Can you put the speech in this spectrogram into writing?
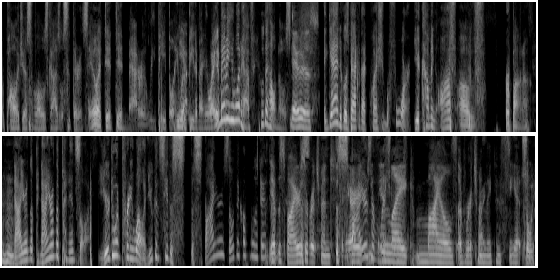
apologists and all those guys will sit there and say, "Oh, it did didn't matter." The Lee people, he would have beat him anyway, and maybe he would have. Who the hell knows? There it is. again, it goes back to that question before. You're coming off of Urbanna. Mhm. Now you're in the now you're on the peninsula. You're doing pretty well, and you can see the the spires. Is what they call those damn Yep, the spires The of Richmond. the spires of in Richmond. like miles of Richmond. Right. They can see it. So right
